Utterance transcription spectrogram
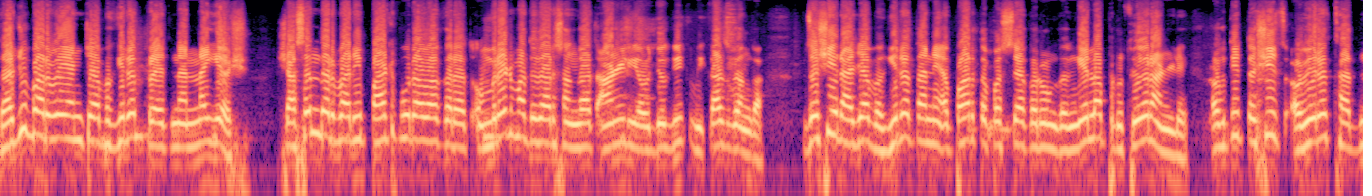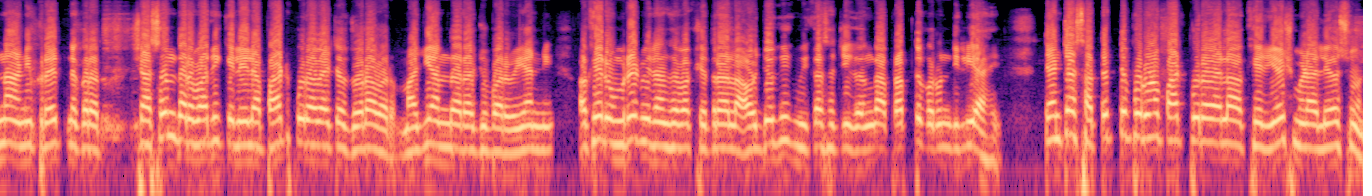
राजू बारवे यांच्या भगीरथ प्रयत्नांना यश. शासन दरबारी पाठपुरावा करत उमरेड मतदारसंघात आणली औद्योगिक विकास गंगा. जशी राजा भगीरथाने अपार तपस्या करून गंगेला पृथ्वीवर आणले अगदी तशीच अविरत साधना आणि प्रयत्न करत शासन दरबारी केलेल्या पाठपुराव्याच्या जोरावर माजी आमदार राजू पारवे यांनी अखेर उमरेड विधानसभा क्षेत्राला औद्योगिक विकासाची गंगा प्राप्त करून दिली आहे. त्यांच्या सातत्यपूर्ण पाठपुराव्याला अखेर यश मिळाले असून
